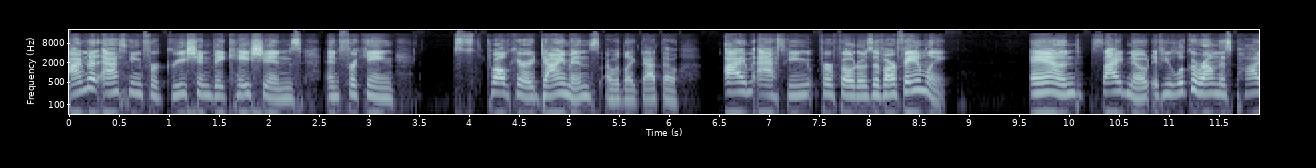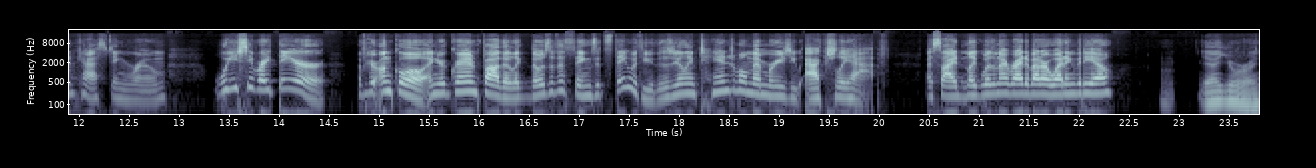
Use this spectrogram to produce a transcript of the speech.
I'm not asking for Grecian vacations and freaking 12 karat diamonds. I would like that though. I'm asking for photos of our family. And side note, if you look around this podcasting room, what do you see right there of your uncle and your grandfather? Like those are the things that stay with you. Those are the only tangible memories you actually have. Aside, like, wasn't I right about our wedding video? Yeah, you were right.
